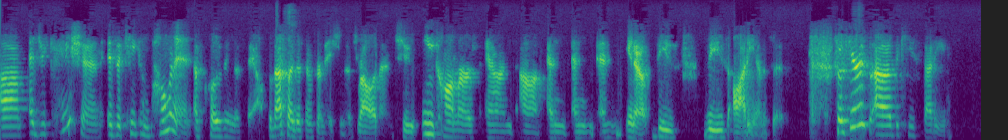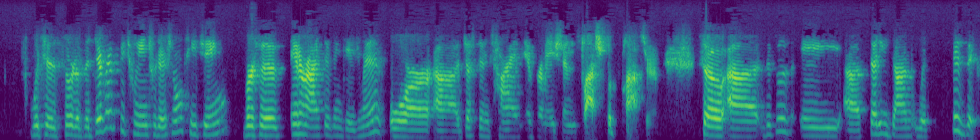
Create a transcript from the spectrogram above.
um, education is a key component of closing the sale. So that's why this information is relevant to e-commerce and um, and and and you know these these audiences. So here's uh, the key study which is sort of the difference between traditional teaching versus interactive engagement or uh, just-in-time information slash flipped classroom. So uh, this was a uh, study done with physics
